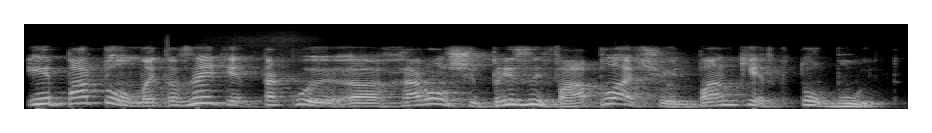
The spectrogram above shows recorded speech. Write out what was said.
И потом, это, знаете, такой э, хороший призыв, а оплачивать банкет кто будет?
